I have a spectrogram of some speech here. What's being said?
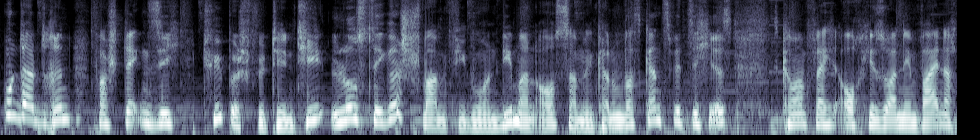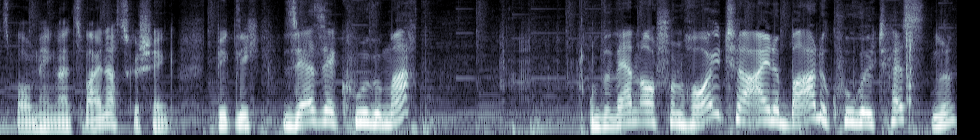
und da drin verstecken sich, typisch für Tinti, lustige Schwammfiguren, die man auch sammeln kann. Und was ganz witzig ist, das kann man vielleicht auch hier so an den Weihnachtsbaum hängen als Weihnachtsgeschenk. Wirklich sehr, sehr cool gemacht. Und wir werden auch schon heute eine Badekugel testen.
